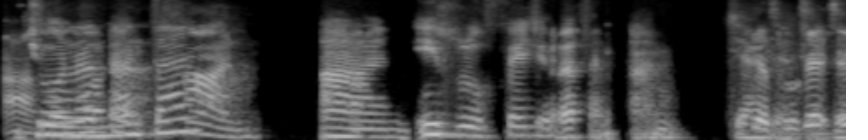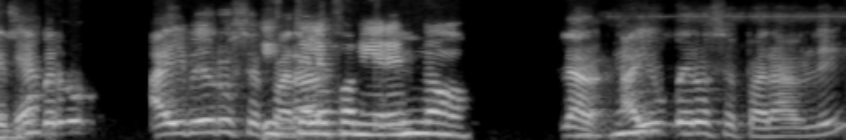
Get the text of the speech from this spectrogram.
an. Jonathan an. an. Ich rufe Jonathan an. Ya, ya, Porque ya, es verbo- hay verbos Y separables. telefonieren no. Claro, Ujú. hay un verbo separable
